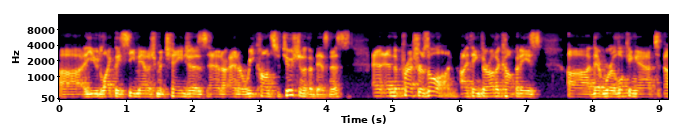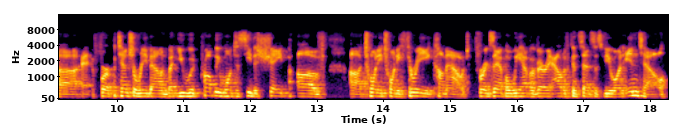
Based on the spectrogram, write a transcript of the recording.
uh, you'd likely see management changes and a, and a reconstitution of the business, and, and, the pressure's on. I think there are other companies uh, that we're looking at uh, for a potential rebound, but you would probably want to see the shape of uh, 2023 come out. For example, we have a very out of consensus view on Intel,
